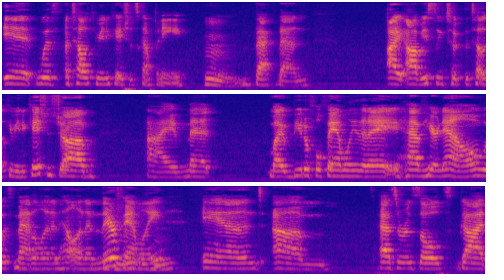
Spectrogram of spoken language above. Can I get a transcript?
in, with a telecommunications company Hmm. back then. I obviously took the telecommunications job. I met my beautiful family that I have here now with Madeline and Helen and their Mhm, family, and um, as a result, got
